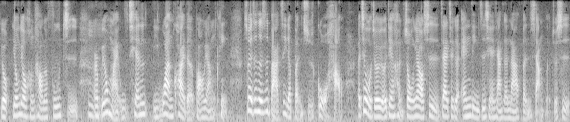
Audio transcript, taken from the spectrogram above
有拥有很好的肤质，而不用买五千一万块的保养品。所以真的是把自己的本质过好。而且我觉得有一点很重要，是在这个 ending 之前想跟大家分享的，就是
